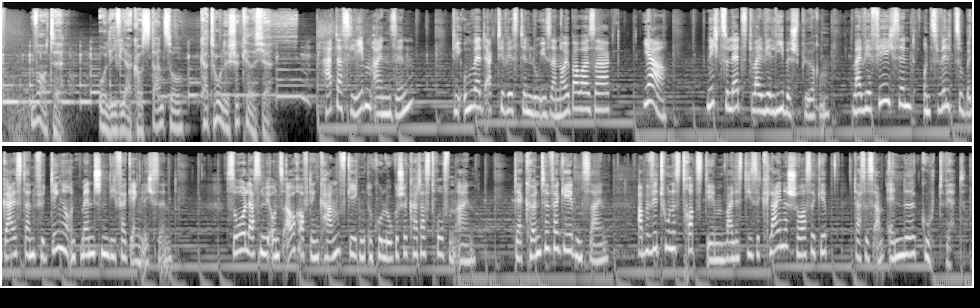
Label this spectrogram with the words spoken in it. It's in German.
Worte. Olivia Costanzo, Katholische Kirche. Hat das Leben einen Sinn? Die Umweltaktivistin Luisa Neubauer sagt, ja, nicht zuletzt, weil wir Liebe spüren, weil wir fähig sind, uns wild zu begeistern für Dinge und Menschen, die vergänglich sind. So lassen wir uns auch auf den Kampf gegen ökologische Katastrophen ein. Der könnte vergebens sein, aber wir tun es trotzdem, weil es diese kleine Chance gibt, dass es am Ende gut wird.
